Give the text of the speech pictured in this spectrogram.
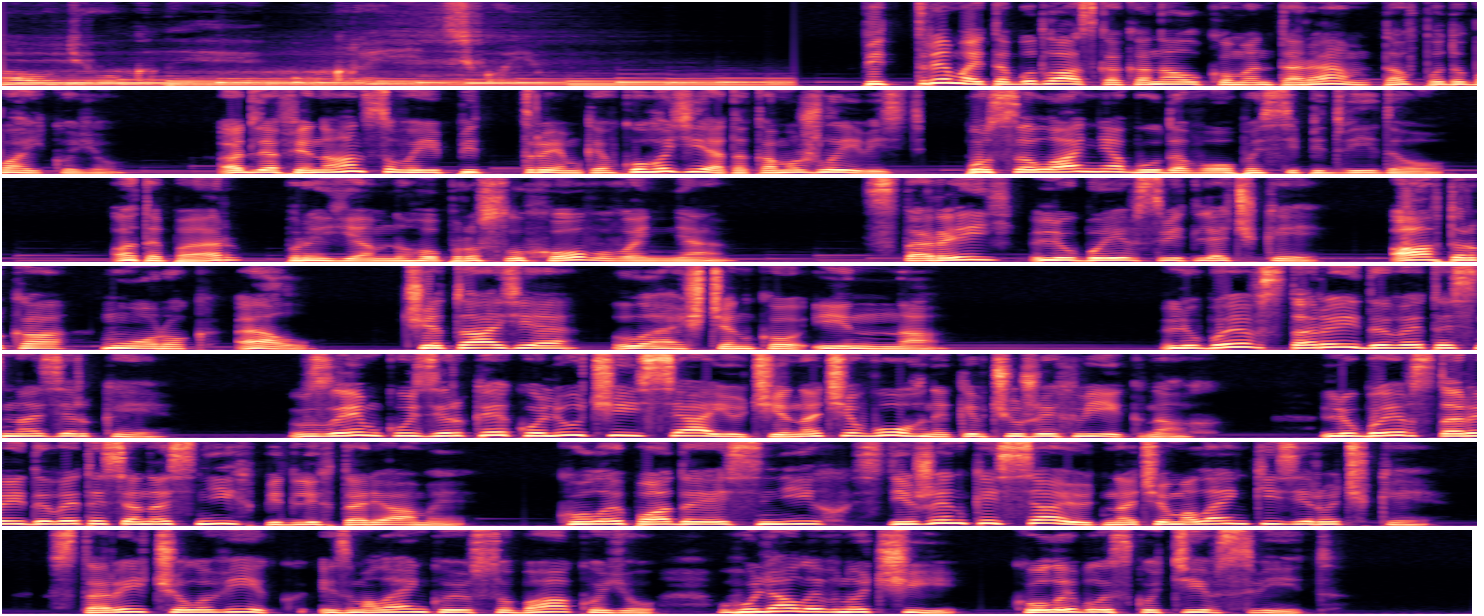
Аудіокниги українською. Підтримайте, будь ласка, канал коментарем та вподобайкою. А для фінансової підтримки, в кого є така можливість, посилання буде в описі під відео. А тепер приємного прослуховування. Старий любив світлячки. Авторка Морок Л. Читає Лещенко Інна. Любив старий дивитись на зірки. Взимку зірки колючі й сяючі, наче вогники в чужих вікнах. Любив старий дивитися на сніг під ліхтарями. Коли падає сніг, сніжинки сяють, наче маленькі зірочки. Старий чоловік із маленькою собакою гуляли вночі, коли блискотів світ.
